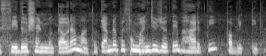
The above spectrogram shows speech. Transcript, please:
ಎಸ್ ಇದು ಷಣ್ಮುಖ ಅವರ ಮಾತು. ಕ್ಯಾಮ್ರಾ ಪರ್ಸನ್ ಮಂಜು ಜೊತೆ ಭಾರತಿ ಪಬ್ಲಿಕ್ ಟಿವಿ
